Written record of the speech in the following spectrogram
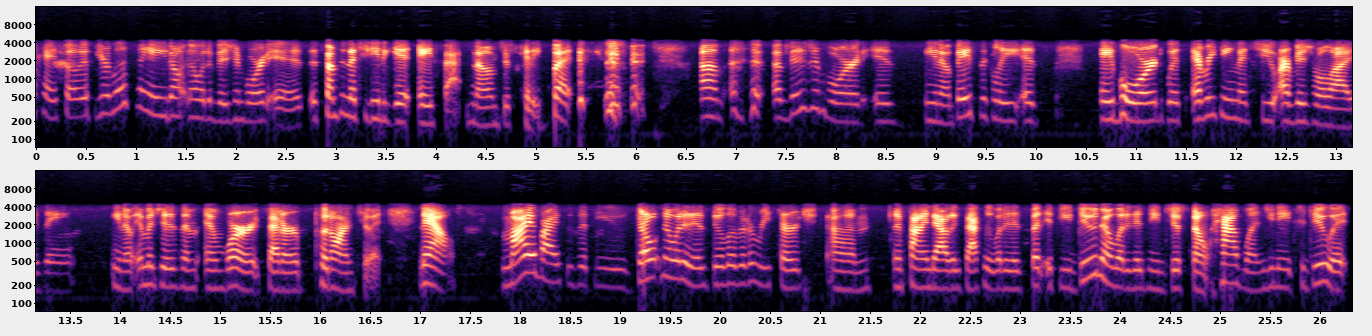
okay, so if you're listening and you don't know what a vision board is, it's something that you need to get ASAP. No, I'm just kidding. But um, a vision board is, you know, basically it's a board with everything that you are visualizing, you know, images and, and words that are put onto it. Now, my advice is if you don't know what it is, do a little bit of research um, and find out exactly what it is. But if you do know what it is and you just don't have one, you need to do it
